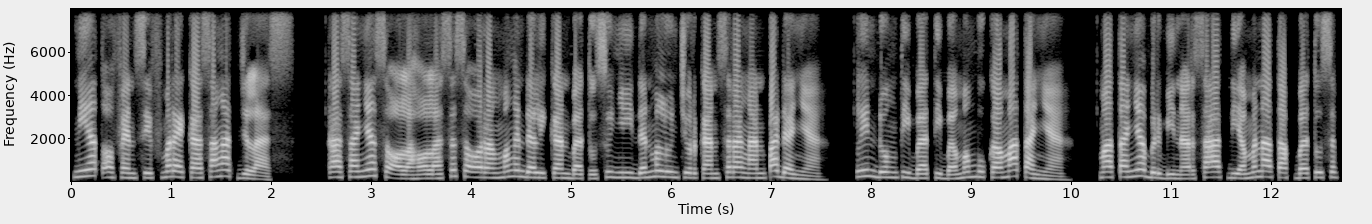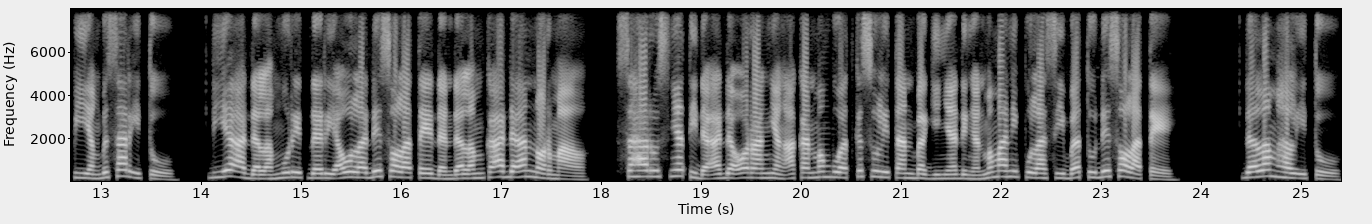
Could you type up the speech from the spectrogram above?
niat ofensif mereka sangat jelas. Rasanya seolah-olah seseorang mengendalikan batu sunyi dan meluncurkan serangan padanya. Lindung tiba-tiba membuka matanya. Matanya berbinar saat dia menatap batu sepi yang besar itu. Dia adalah murid dari Aula Desolate dan dalam keadaan normal. Seharusnya tidak ada orang yang akan membuat kesulitan baginya dengan memanipulasi batu desolate. Dalam hal itu,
